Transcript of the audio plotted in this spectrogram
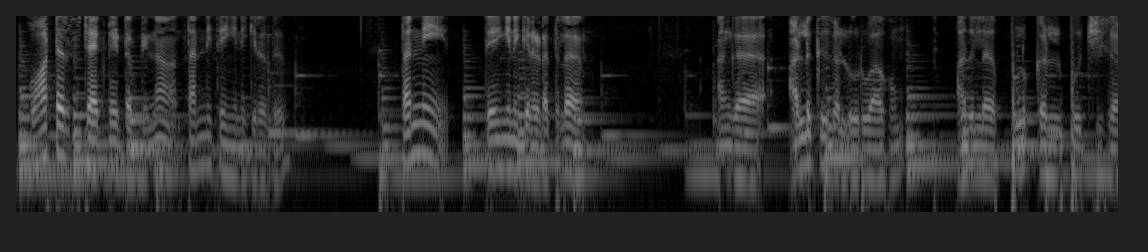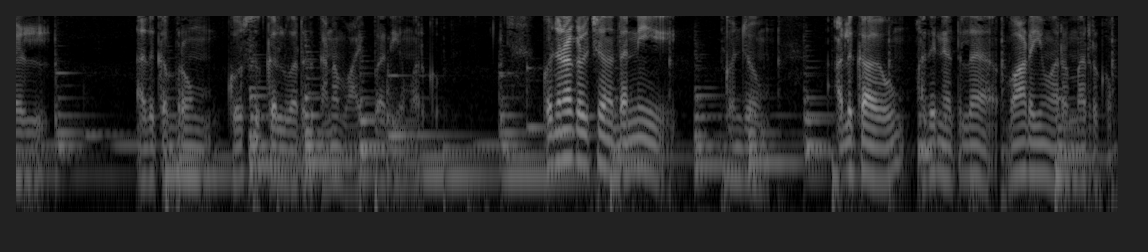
வாட்டர் ஸ்டாக்னேட் அப்படின்னா தண்ணி தேங்கி நிற்கிறது. தண்ணி தேங்கி நிற்கிற இடத்துல அங்கே அழுக்குகள் உருவாகும். அதில் புழுக்கள் பூச்சிகள் அதுக்கப்புறம் கொசுக்கள் வர்றதுக்கான வாய்ப்பு அதிகமாக இருக்கும். கொஞ்ச நாள் கழித்து அந்த தண்ணி கொஞ்சம் அழுக்காகவும் அதே நேரத்தில் வாடையும் வர மாதிரி இருக்கும்.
